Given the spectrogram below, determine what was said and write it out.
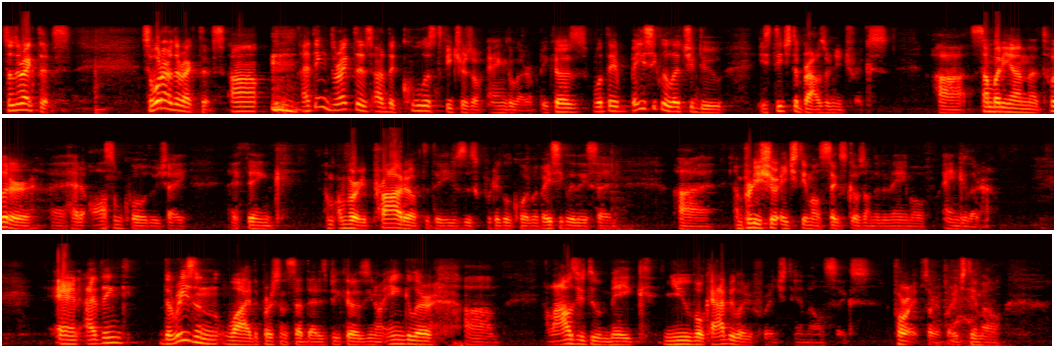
So directives. So what are directives? Uh, I think directives are the coolest features of Angular because what they basically let you do is teach the browser new tricks. Uh, somebody on Twitter uh, had an awesome quote, which I, I think I'm, I'm, very proud of that they use this particular quote, but basically they said, uh, I'm pretty sure HTML6 goes under the name of Angular. And I think the reason why the person said that is because you know Angular um, allows you to make new vocabulary for HTML6, for sorry for HTML,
